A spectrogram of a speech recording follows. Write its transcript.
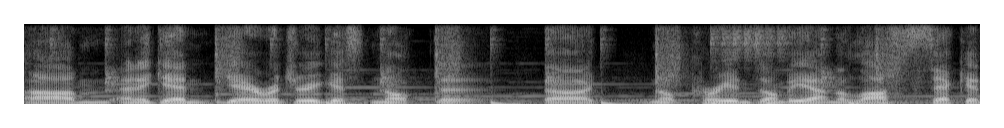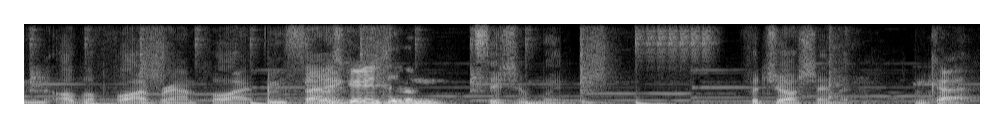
Um, and again, yeah, Rodriguez knocked the uh, knocked Korean Zombie out in the last second of a five round fight. I'm Let's get into the decision win for Josh Emmett. Okay.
